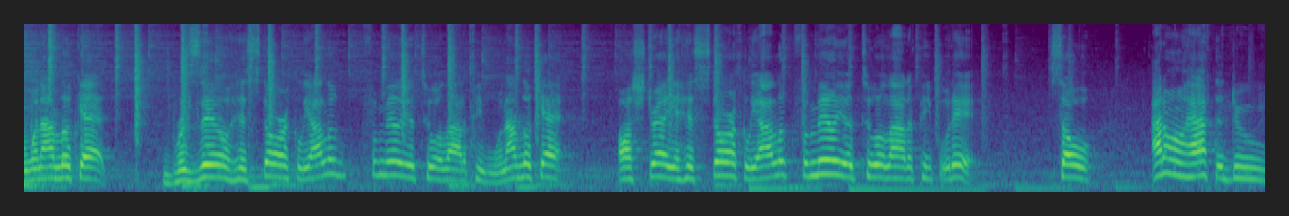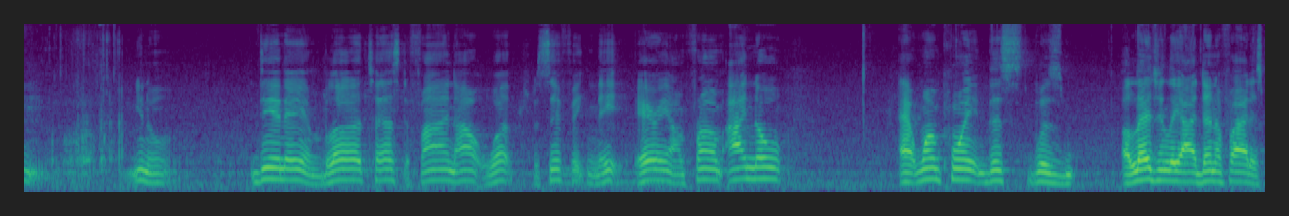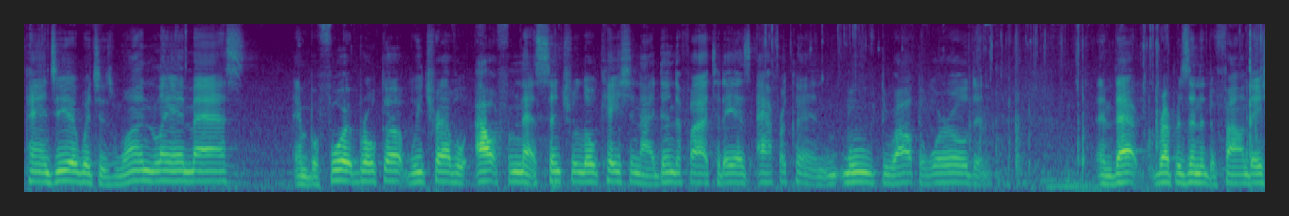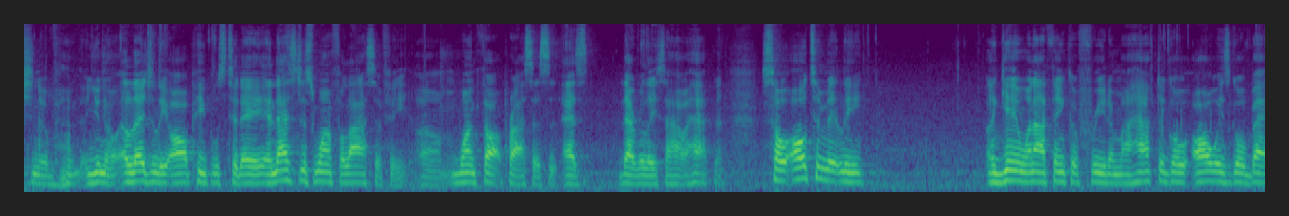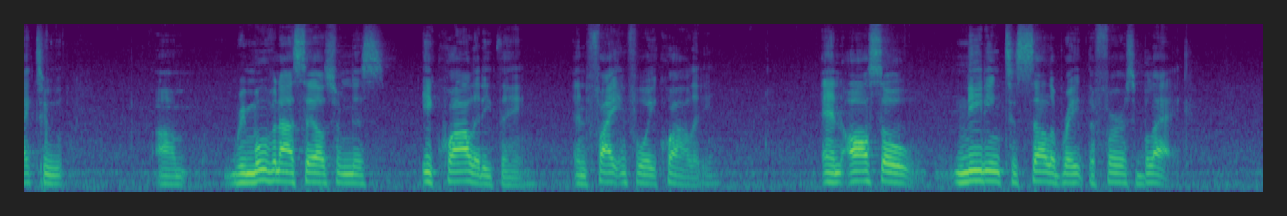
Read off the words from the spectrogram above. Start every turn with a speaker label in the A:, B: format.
A: And when I look at Brazil historically, I look familiar to a lot of people. When I look at Australia historically, I look familiar to a lot of people there. So I don't have to do, you know, DNA and blood tests to find out what specific area I'm from. I know at one point this was allegedly identified as Pangea, which is one landmass. And before it broke up, we traveled out from that central location identified today as Africa and moved throughout the world. And, and that represented the foundation of, you know, allegedly all peoples today. And that's just one philosophy, um, one thought process as that relates to how it happened. So ultimately, again, when I think of freedom, I have to go always go back to um, removing ourselves from this equality thing and fighting for equality, and also needing to celebrate the first black.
